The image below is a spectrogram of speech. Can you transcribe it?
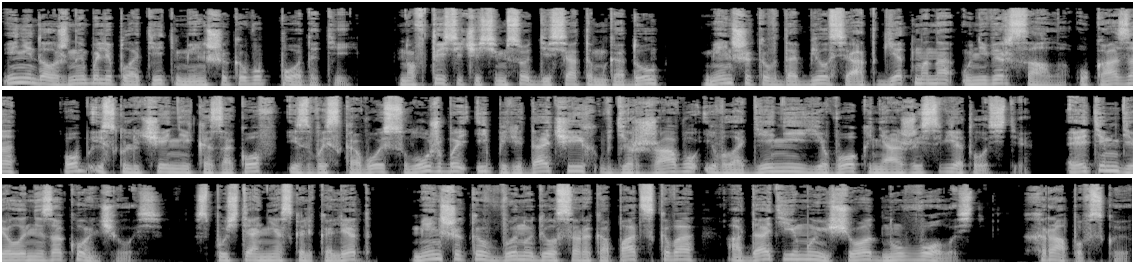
и не должны были платить Меньшикову податей. Но в 1710 году Меньшиков добился от Гетмана универсала, указа об исключении казаков из войсковой службы и передаче их в державу и владении его княжей светлости. Этим дело не закончилось. Спустя несколько лет Меньшиков вынудил Сорокопадского отдать ему еще одну волость – Храповскую,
